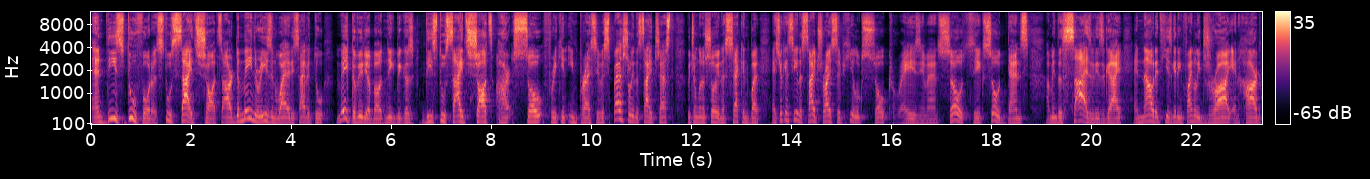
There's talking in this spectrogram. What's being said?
And these two photos, two side shots, are the main reason why I decided to make a video about Nick because these two side shots are so freaking impressive, especially the side chest, which I'm gonna show you in a second, but as you can see in the side tricep, he looks so crazy, man, so thick, so dense. I mean, the size of this guy, and now that he's getting finally dry and hard,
